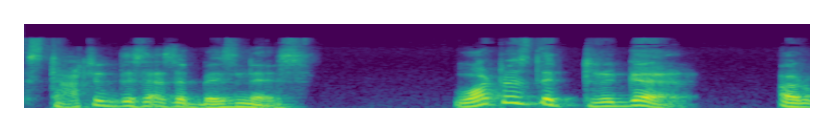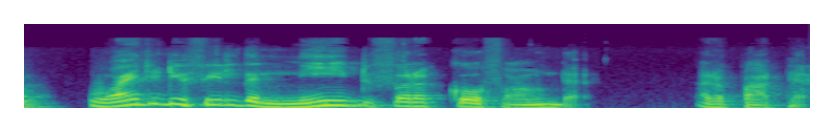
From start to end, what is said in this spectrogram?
started this as a business what was the trigger or why did you feel the need for a co-founder or a partner?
